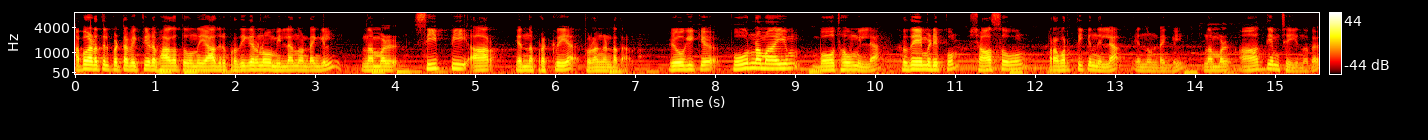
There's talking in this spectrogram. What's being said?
അപകടത്തിൽപ്പെട്ട വ്യക്തിയുടെ ഭാഗത്തു നിന്ന് യാതൊരു പ്രതികരണവും ഇല്ലെന്നുണ്ടെങ്കിൽ നമ്മൾ സി പി ആർ എന്ന പ്രക്രിയ തുടങ്ങേണ്ടതാണ്. രോഗിക്ക് പൂർണമായും ബോധവുമില്ല ഹൃദയമിടിപ്പും ശ്വാസവും പ്രവർത്തിക്കുന്നില്ല എന്നുണ്ടെങ്കിൽ നമ്മൾ ആദ്യം ചെയ്യുന്നത്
